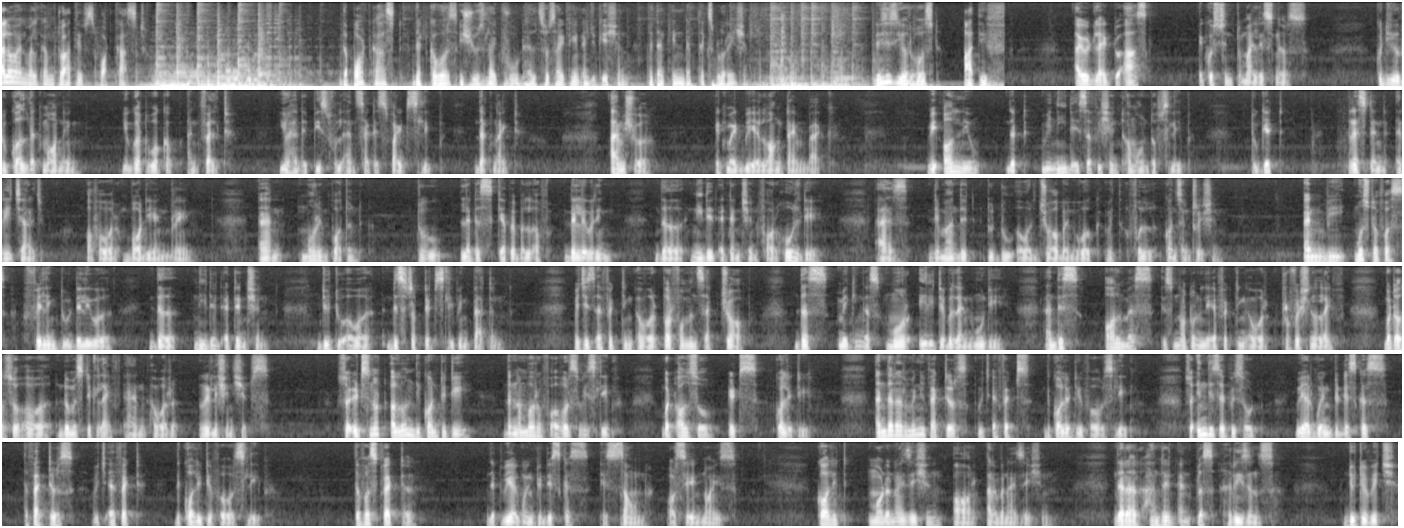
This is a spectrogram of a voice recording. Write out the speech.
Hello and welcome to Atif's podcast. The podcast that covers issues like food, health, society, and education with an in depth exploration. This is your host, Atif. I would like to ask a question to my listeners. Could you recall that morning you got woke up and felt you had a peaceful and satisfied sleep that night? I am sure it might be a long time back. We all knew that we need a sufficient amount of sleep to get rest and recharge of our body and brain. And more important to let us capable of delivering the needed attention for whole day as demanded to do our job and work with full concentration. And we most of us failing to deliver the needed attention due to our disrupted sleeping pattern, which is affecting our performance at job, thus making us more irritable and moody. And this all mess is not only affecting our professional life, but also our domestic life and our relationships. So it's not alone the quantity, the number of hours we sleep, but also its quality. And there are many factors which affects the quality of our sleep so, in this episode, we are going to discuss the factors which affect the quality of our sleep. The first factor that we are going to discuss is sound or say noise. Call it modernization or urbanization. There are 100 and plus reasons due to which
